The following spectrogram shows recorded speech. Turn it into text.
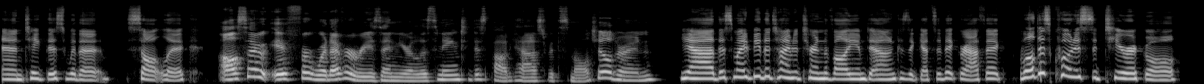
and take this with a salt lick. Also, if for whatever reason you're listening to this podcast with small children, yeah, this might be the time to turn the volume down because it gets a bit graphic. While this quote is satirical,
